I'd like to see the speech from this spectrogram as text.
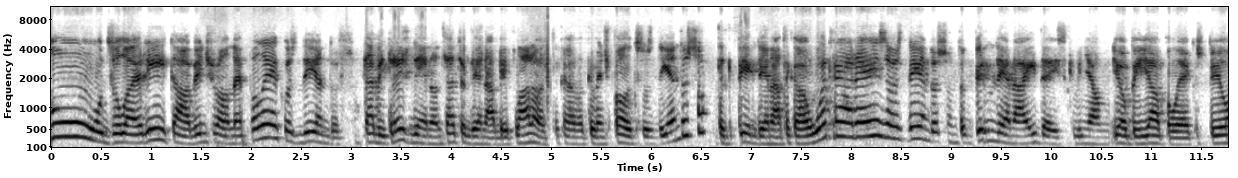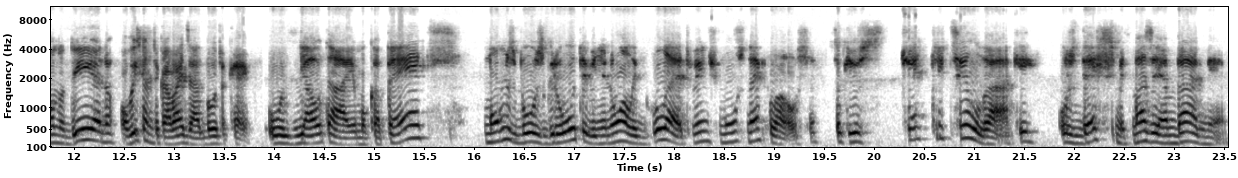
lūdzu, lai rītā viņš vēl nepaliek uz diendusu. Tā bija trešdiena un ceturtdienā bija plānots, kā, ka viņš paliks uz diendusu. Tad piekdienā tā kā otrā reize uz diendusu, un tad pirmdienā idejas, ka viņam jau bija jāpaliek uz pilnu dienu, un visam tā kā vajadzētu būt ok. Uz jautājumu, kāpēc? Mums būs grūti viņu nolikt gulēt, viņš mūs neklausa. Saka, jūs četri cilvēki uz desmit maziem bērniem.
